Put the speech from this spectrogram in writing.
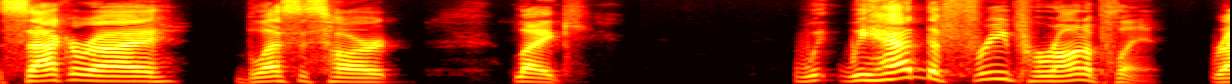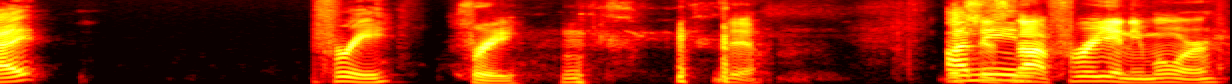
Sakurai, bless his heart, like we we had the free Piranha plant, right? Free. Free. Yeah, which I is not free anymore.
